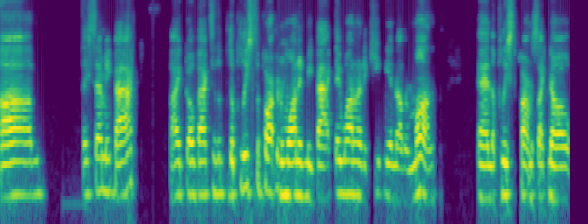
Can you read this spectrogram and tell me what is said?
Um, they send me back I go back to the, the police department wanted me back. They wanted to keep me another month. And the police department's like, no,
